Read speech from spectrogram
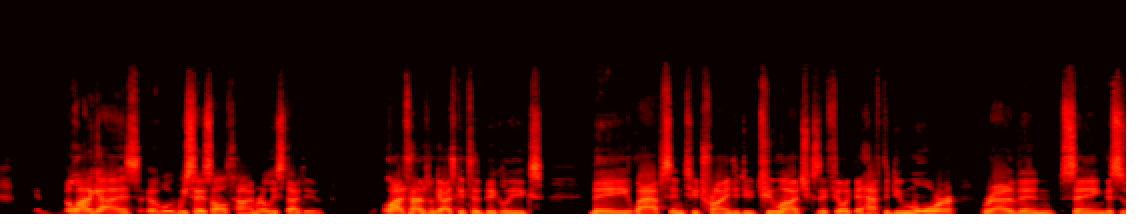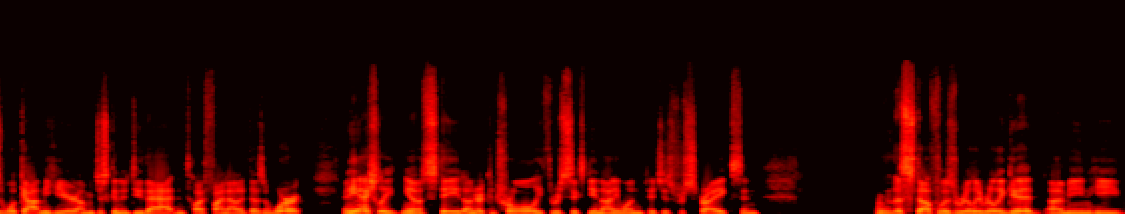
a lot of guys uh, we say this all the time, or at least I do. A lot of times when guys get to the big leagues, they lapse into trying to do too much because they feel like they have to do more rather than saying this is what got me here i'm just going to do that until i find out it doesn't work and he actually you know stayed under control he threw 60 and 91 pitches for strikes and the stuff was really really good. I mean he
